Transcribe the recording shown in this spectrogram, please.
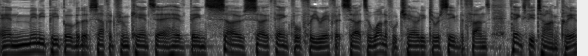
And many people that have suffered from cancer have been so, so thankful for your efforts. So it's a wonderful charity to receive the funds. Thanks for your time, Claire.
